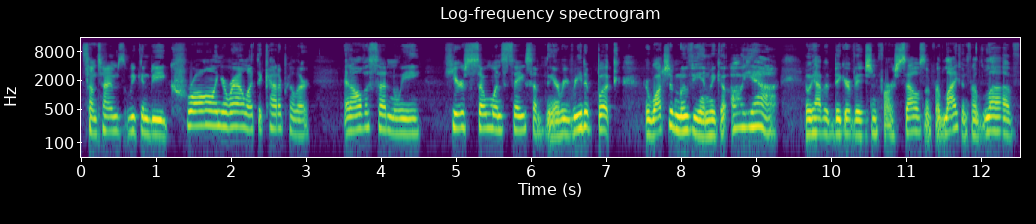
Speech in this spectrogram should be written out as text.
Sometimes we can be crawling around like the caterpillar, and all of a sudden we hear someone say something, or we read a book, or watch a movie, and we go, oh yeah. And we have a bigger vision for ourselves and for life and for love.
